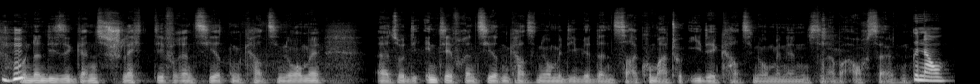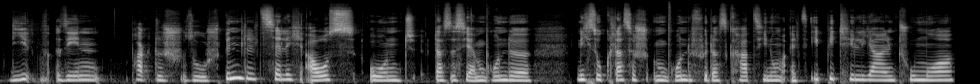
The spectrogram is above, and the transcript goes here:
mhm. und dann diese ganz schlecht differenzierten Karzinome, also die indifferenzierten Karzinome, die wir dann sarkomatoide Karzinome nennen, sind aber auch selten. Genau, die sehen praktisch so spindelzellig aus und das ist ja im Grunde nicht so klassisch im Grunde für das Karzinom als epithelialen Tumor,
